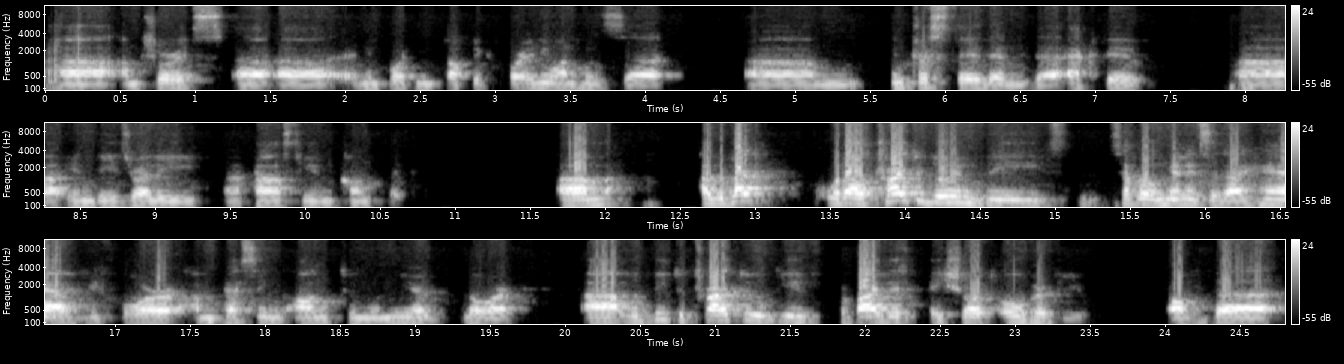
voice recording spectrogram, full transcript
Uh, I'm sure it's uh, uh, an important topic for anyone who's uh, um, interested and active in the Israeli-Palestinian conflict. Um, I would like, what I'll try to do in the several minutes that I have before I'm passing on to Munir Lor, uh, would be to try to give, provide a, a, short overview of the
